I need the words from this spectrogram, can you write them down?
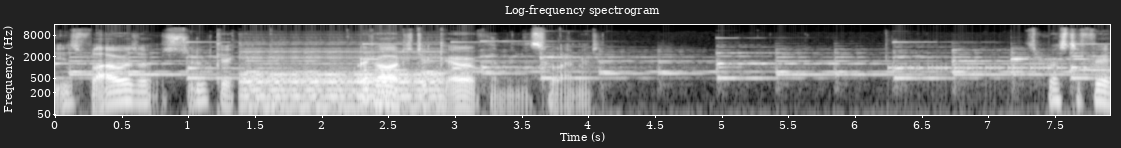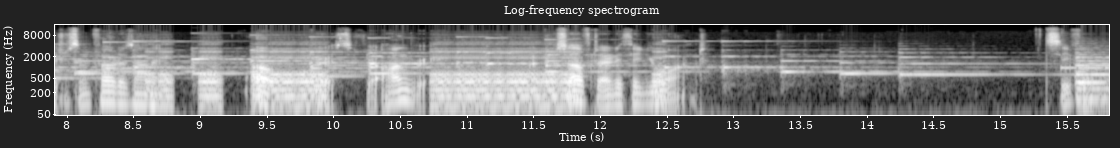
these flowers are still kicking. Quite hard to take care of them in this climate. It's a rusty fridge with some photos on it. Oh, Kris, if you're hungry, help yourself to anything you want. See photo.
